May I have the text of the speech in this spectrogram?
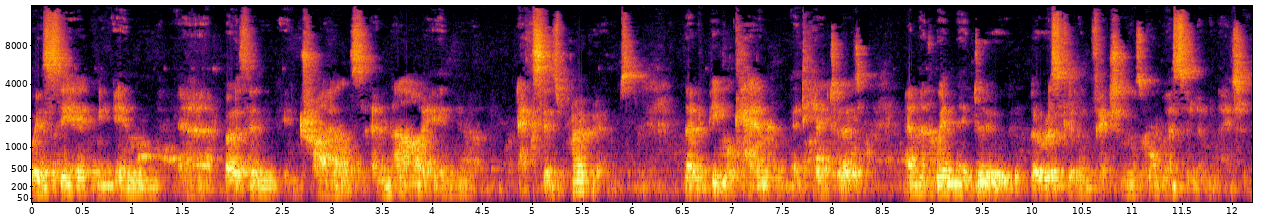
we're seeing in uh, both in, in, trials and now in access programs that people can adhere to it and that when they do, the risk of infection is almost eliminated.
